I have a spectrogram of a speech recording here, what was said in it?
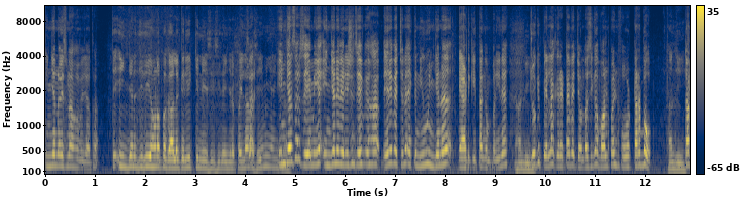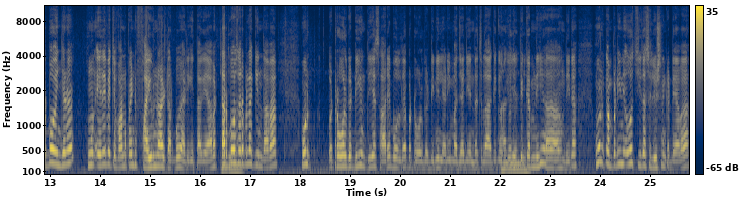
ਇੰਜਨ ਨੋਇਸ ਨਾ ਹੋਵੇ ਜ਼ਿਆਦਾ। ਤੇ ਇੰਜਨ ਜਿਹਦੀ ਹੁਣ ਆਪਾਂ ਗੱਲ ਕਰੀਏ ਕਿੰਨੇ ਸੀਸੀ ਦਾ ਇੰਜਨ ਪਹਿਲਾਂ ਦਾ ਸੇਮ ਹੀ ਆ ਇੰਜਨ। ਸਰ ਸੇਮ ਹੀ ਹੈ ਇੰਜਨ ਵੇਰੀਏਸ਼ਨ ਸੇਮ ਹਾਂ ਇਹਦੇ ਵਿੱਚ ਨਾ ਇੱਕ ਨਿਊ ਇੰਜਨ ਐਡ ਕੀਤਾ ਕੰਪਨੀ ਨੇ ਜੋ ਕਿ ਪਹਿਲਾਂ ਕਰੇਟਾ ਵਿੱਚ ਆਉਂਦਾ ਸੀਗਾ 1.4 ਟਰਬੋ ਹਾਂਜੀ। ਟਰਬੋ ਇੰਜਨ ਹੁਣ ਇਹਦੇ ਵਿੱਚ 1.5 ਨਾਲ ਟਰਬੋ ਐਡ ਕੀਤਾ ਗਿਆ ਵਾ। ਟਰਬੋ ਸਰ ਪਹਿਲਾਂ ਕੀ ਹੁੰਦਾ ਵਾ ਹੁਣ ਪੈਟਰੋਲ ਗੱਡੀ ਹੁੰਦੀ ਹੈ ਸਾਰੇ ਬੋਲਦੇ ਆ ਪੈਟਰੋਲ ਗੱਡੀ ਨਹੀਂ ਲੈਣੀ ਮਜ਼ਾ ਨਹੀਂ ਆਂਦਾ ਚਲਾ ਕੇ ਕਿਉਂਕਿ ਉਹਦੀ ਪਿਕਅਪ ਨਹੀਂ ਆ, ਹੁੰਦੀ ਨਾ। ਹੁਣ ਕੰਪਨੀ ਨੇ ਉਸ ਚੀਜ਼ ਦਾ ਸੋਲੂਸ਼ਨ ਕੱਢਿਆ ਵਾ।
